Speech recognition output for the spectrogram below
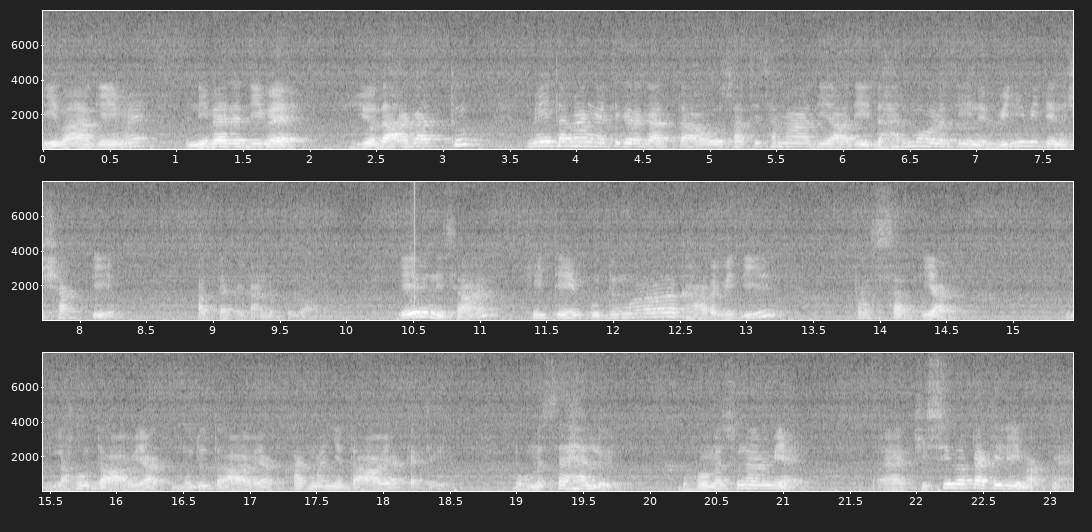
ඒ වගේම නිවැරදිව යොදාගත්තු මේ Taman ඇති කරගත්තා වූ සති සමාධි ආදී ධර්මවල තියෙන විනිවිදන ශක්තිය අත්දක ගන්න පුළුවන්. ඒ නිසා හිතේ පුදුමාකාර විදිහේ පස්සද්ධියක් ලහුතාවයක් මුදුතාවයක් කර්මඤ්ඤතාවයක් ඇති වෙනවා. බොහොම සහැල්ලුයි. බොහොම සුනම්‍යයි. කිසිම පැකිලීමක් නැහැ.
